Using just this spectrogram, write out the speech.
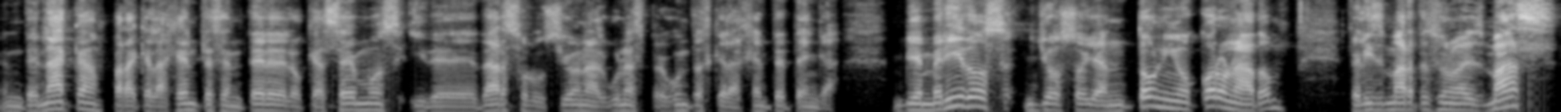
de NACA para que la gente se entere de lo que hacemos y de dar solución a algunas preguntas que la gente tenga. Bienvenidos. Yo soy Antonio Coronado. Feliz martes una vez más.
